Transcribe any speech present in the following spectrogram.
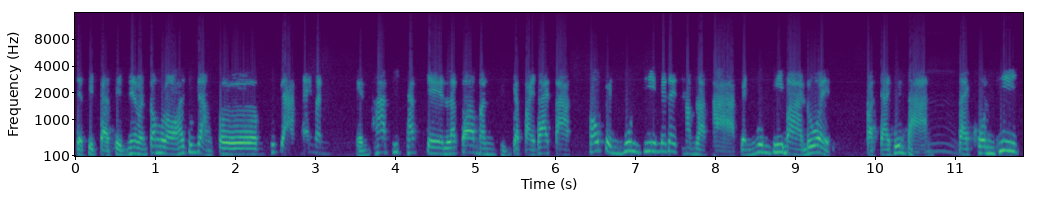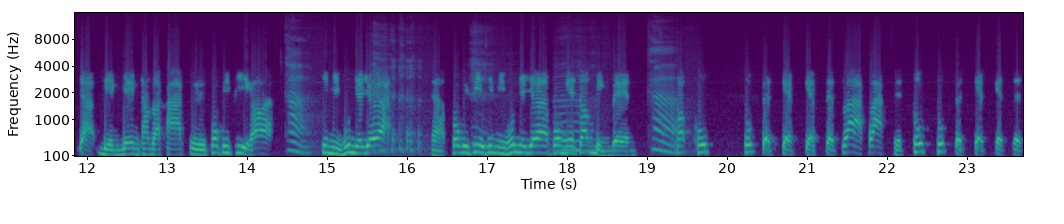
เจ็ดสิบแปดสิบเนี่ยมันต้องรอให้ทุกอย่างเฟิร์มทุกอย่างให้มันเห็นภาพที่ชัดเจนแล้วก็มันถึงจะไปได้ตามเขาเป็นหุ้นที่ไม่ได้ทำราคา เป็นหุ้นที่มาด้วย ปัจจัยพื้นฐานอืมแต่คนที่จะเบี่ยงเบนทำราคาคือพวกพี่ๆเขาอะค่ะที่มีหุ้นเยอะๆอะนะพวกพี่ๆที่มีหุ้นเยอะๆพวกนี้ชอบเบี่ยงเบนค่ะชอบทุบทุบเสร็จเก็บเก็บเสร็จลากลากเสร็จทุบทุบเสร็จเก็บเก็บเสร็จ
